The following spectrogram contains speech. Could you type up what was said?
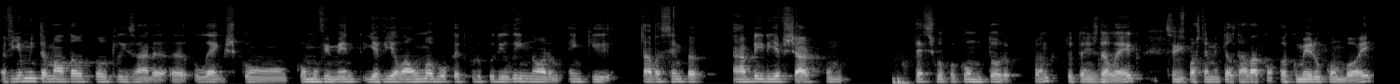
Havia muita malta a, a utilizar uh, Legos com, com movimento e havia lá uma boca de crocodilo enorme em que estava sempre a, abrir e a fechar. Com, peço desculpa, com o motor pronto, que tu tens da Lego. Sim. Supostamente ele estava a, co- a comer o comboio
